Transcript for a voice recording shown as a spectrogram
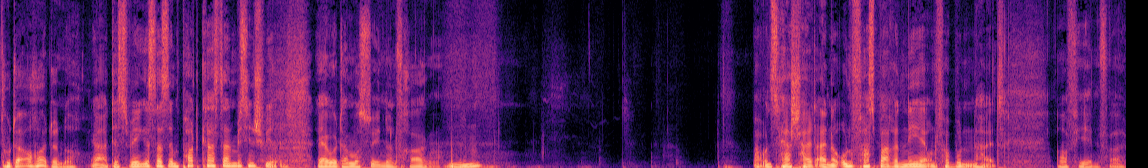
Tut er auch heute noch. Ja, deswegen ist das im Podcast dann ein bisschen schwierig. Ja gut, da musst du ihn dann fragen. Mhm. Bei uns herrscht halt eine unfassbare Nähe und Verbundenheit. Auf jeden Fall.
